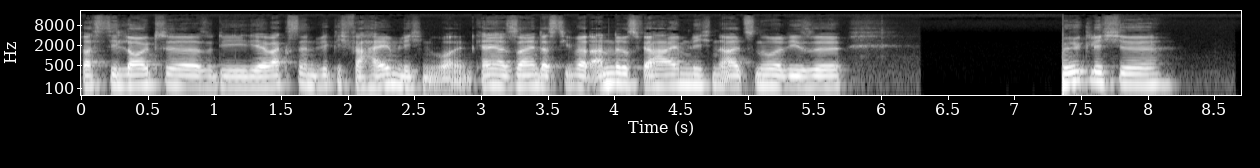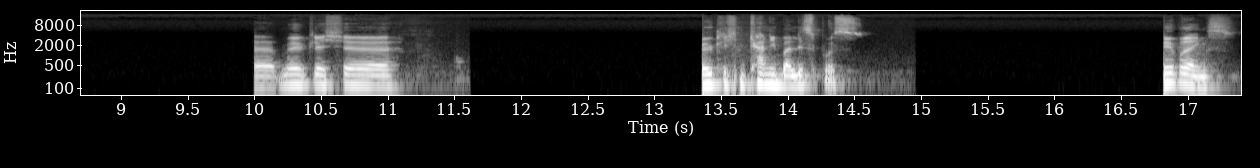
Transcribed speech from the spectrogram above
was die Leute, also die, die Erwachsenen wirklich verheimlichen wollen. Kann ja sein, dass die was anderes verheimlichen als nur diese mögliche, äh, mögliche, möglichen Kannibalismus. Übrigens,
